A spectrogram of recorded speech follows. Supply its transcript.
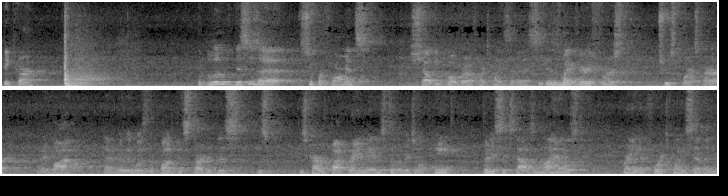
Big car. The blue, this is a Superformance Shelby Cobra 427 SC. This is my very first true sports car that I bought. That really was the bug that started this. This, this car was bought brand new, still original paint, 36,000 miles, running at 427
